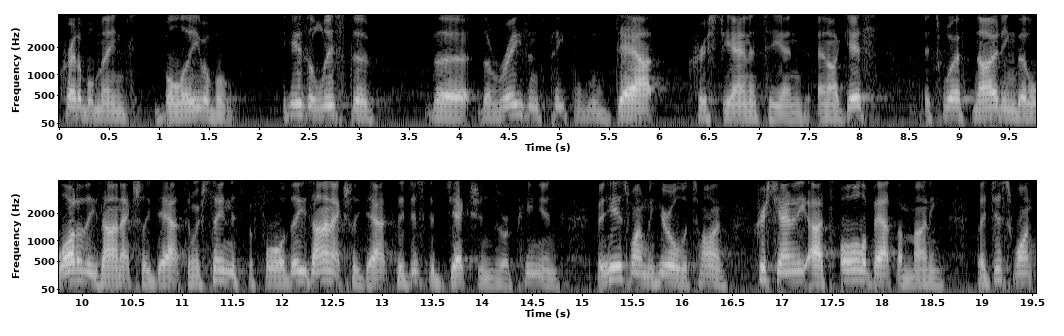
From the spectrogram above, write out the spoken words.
Credible means believable. Here's a list of the, the reasons people will doubt Christianity. And, and I guess it's worth noting that a lot of these aren't actually doubts. And we've seen this before. These aren't actually doubts, they're just objections or opinions. But here's one we hear all the time Christianity, uh, it's all about the money. They just want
